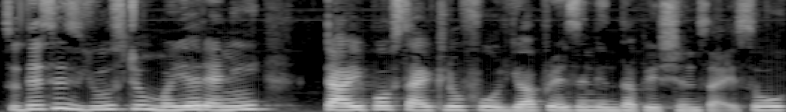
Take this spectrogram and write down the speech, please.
So this is used to measure any type of cyclophoria present in the patient's eye. So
